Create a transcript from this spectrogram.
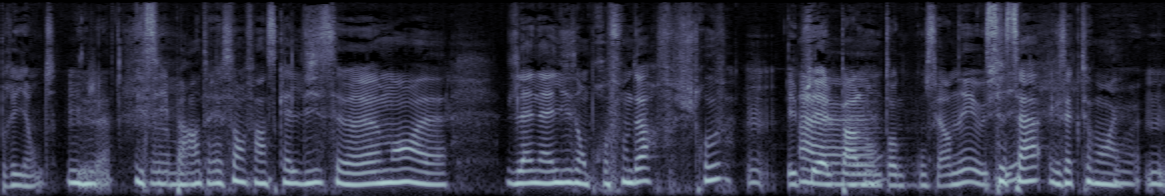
brillantes Mhm. déjà Et c'est hyper intéressant. Enfin, ce qu'elle dit, c'est vraiment de l'analyse en profondeur, je trouve. et puis Euh, elles parlent en tant que concernées aussi C'est ça, exactement. Ouais. Ouais.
